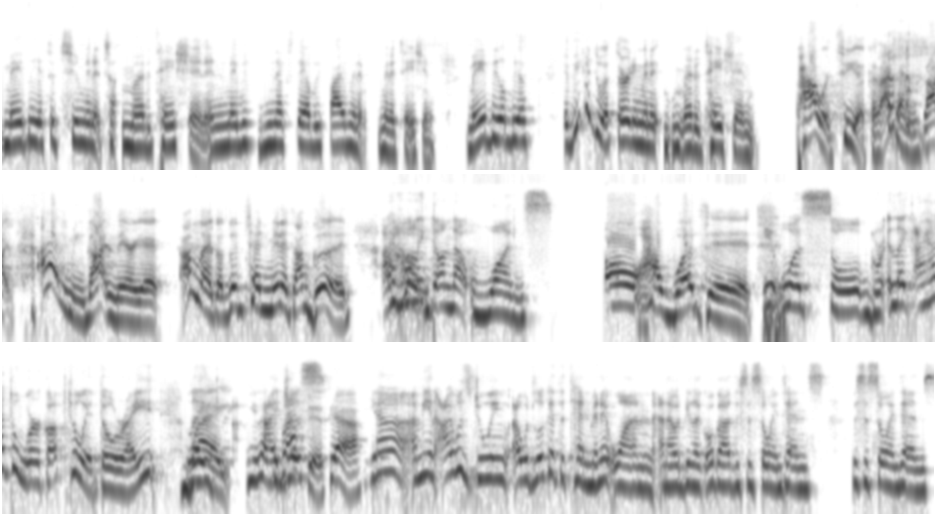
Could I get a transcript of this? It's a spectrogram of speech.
Maybe it's a two minute t- meditation, and maybe the next day it'll be five minute meditation. Maybe it'll be a, if you could do a 30 minute meditation, power to you because I haven't got I haven't even gotten there yet. I'm like a good 10 minutes, I'm good. I've um, only done that once. Oh, how was it? It was so great. Like I had to work up to it though, right? Like right. you had to I practice, just, yeah. Yeah. I mean, I was doing I would look at the 10 minute one and I would be like, oh God, this is so intense. This is so intense.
